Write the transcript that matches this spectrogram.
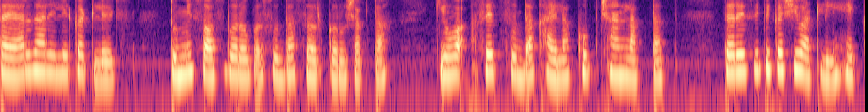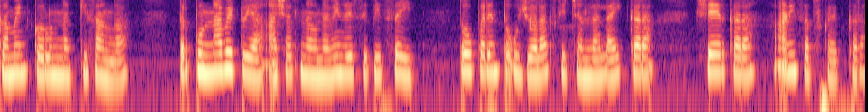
तयार झालेले कटलेट्स तुम्ही सॉसबरोबरसुद्धा सर्व्ह सर्व करू शकता किंवा असेचसुद्धा खायला खूप छान लागतात. तर रेसिपी कशी वाटली हे कमेंट करून नक्की सांगा. तर पुन्हा भेटूया अशाच नवनवीन रेसिपीसहित तोपर्यंत उज्ज्वलाच किचनला लाईक करा शेअर करा आणि सबस्क्राईब करा.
